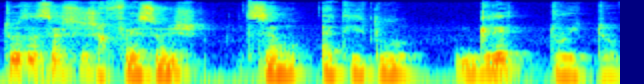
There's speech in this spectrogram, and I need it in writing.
Todas estas refeições são a título gratuito.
